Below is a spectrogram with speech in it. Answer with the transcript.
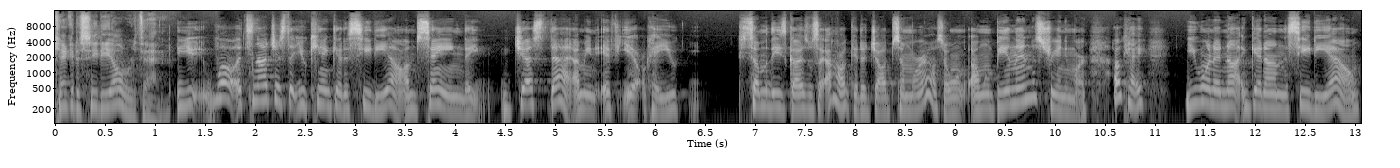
can't get a cdl then You, well, it's not just that you can't get a CDL. I'm saying that just that. I mean, if you okay, you some of these guys will say, "Oh, I'll get a job somewhere else. I won't. I won't be in the industry anymore." Okay, you want to not get on the CDL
